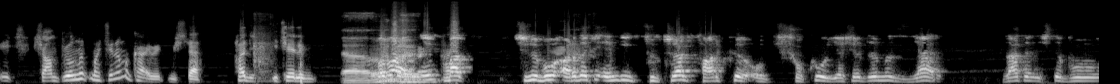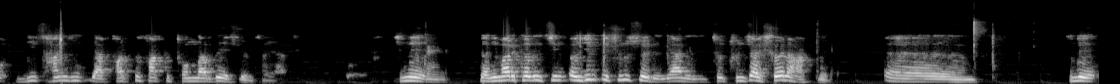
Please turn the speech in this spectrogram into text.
hiç şampiyonluk maçını mı kaybetmişler? Hadi içelim. Ya, Baba en- bak şimdi bu aradaki en büyük kültürel farkı, o şoku yaşadığımız yer zaten işte bu biz hangi ya farklı farklı tonlarda yaşıyoruz hayatı. Şimdi Aynen. Danimarkalı için öncelikle şunu söyleyeyim yani Tu- Tuncay şöyle haklı. Ee, şimdi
